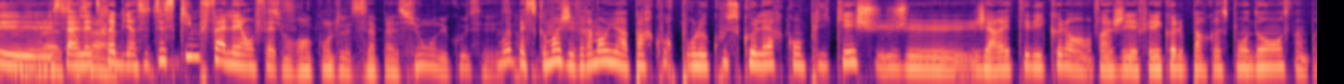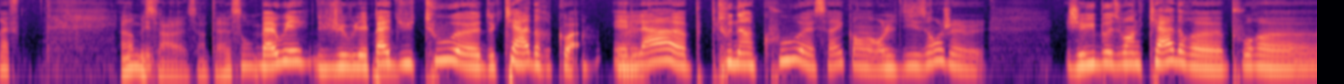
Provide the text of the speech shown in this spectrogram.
est, ça allait très bien. C'était ce qu'il me fallait en fait. Si on rencontre sa passion, du coup, c'est. Oui, parce que moi j'ai vraiment eu un parcours pour le coup scolaire compliqué. J'ai arrêté l'école, enfin j'ai fait l'école par correspondance, enfin bref. Ah, mais c'est intéressant. Bah oui, je voulais pas du tout euh, de cadre, quoi. Et là, euh, tout d'un coup, euh, c'est vrai qu'en le disant, je, j'ai eu besoin de cadre euh, pour euh,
